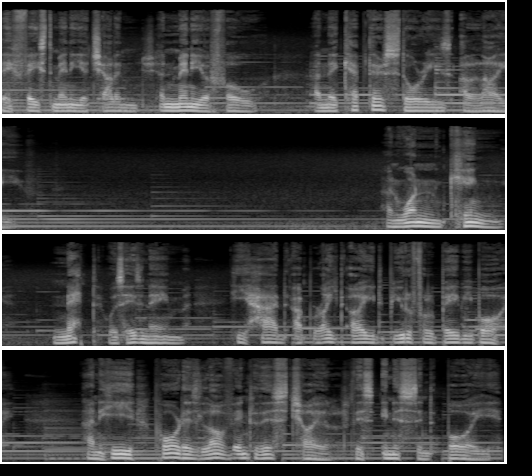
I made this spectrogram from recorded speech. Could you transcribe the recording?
they faced many a challenge and many a foe, and they kept their stories alive. And one king, Net was his name, he had a bright eyed, beautiful baby boy. And he poured his love into this child, this innocent boy,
